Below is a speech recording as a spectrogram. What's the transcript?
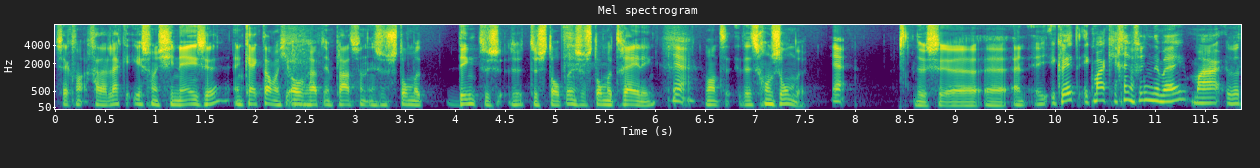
zeg van ga er lekker eerst van Chinezen en kijk dan wat je over hebt in plaats van in zo'n stomme ding te, te stoppen, in zo'n stomme training. Ja. Want het is gewoon zonde. ja. Dus eh, eh, en ik weet, ik maak je geen vrienden mee, maar we,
